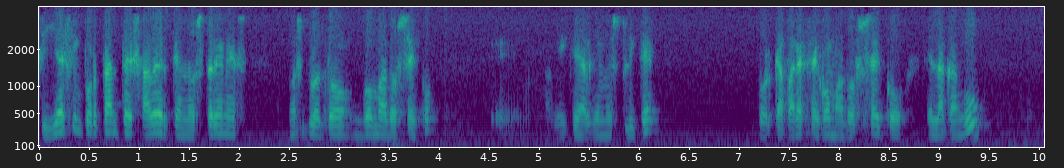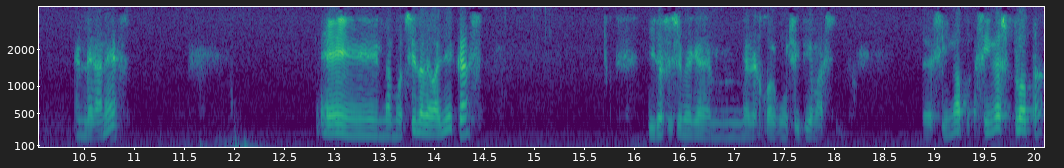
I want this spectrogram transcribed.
si ya es importante saber que en los trenes no explotó goma 2 seco, eh, a mí que alguien me explique por qué aparece goma 2 seco en la Cangú, en Leganés, en la mochila de Vallecas y no sé si me, me dejó algún sitio más. Eh, si, no, si no explota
